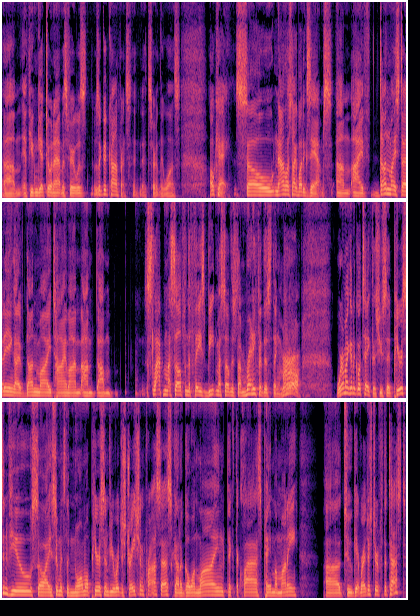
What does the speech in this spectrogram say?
Um, if you can get to an atmosphere, it was it was a good conference. It, it certainly was. Okay, so now let's talk about exams. Um, I've done my studying. I've done my time. I'm I'm I'm slapping myself in the face, beating myself. I'm ready for this thing. Where am I going to go take this? You said Pearson VUE, so I assume it's the normal Pearson VUE registration process. Got to go online, pick the class, pay my money uh, to get registered for the test.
